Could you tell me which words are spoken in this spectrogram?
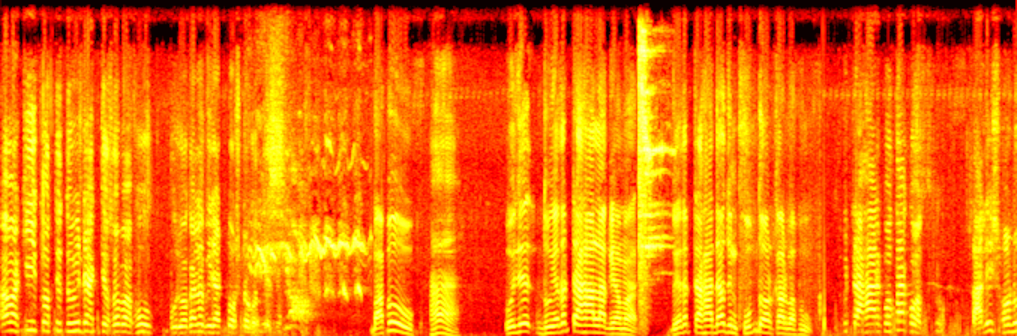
আমার কি করতে তুমি ডাকতেছো বাপু? বুড়ো বিরাট কষ্ট করতেছে। বাপু? হ্যাঁ। ওই যে দুই হাজার টাকা লাগে আমার। দুই হাজার টাকা দাও দিন খুব দরকার বাপু। তুমি টাহার কথা করছ তাহলে শোনো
